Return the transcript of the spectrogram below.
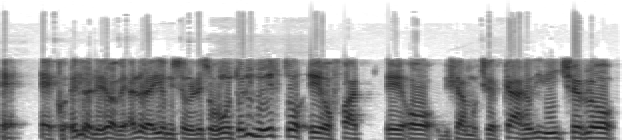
Eh, ecco, e allora, detto, vabbè, allora io mi sono reso conto di questo e ho fatto e ho diciamo, cercato di vincerlo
